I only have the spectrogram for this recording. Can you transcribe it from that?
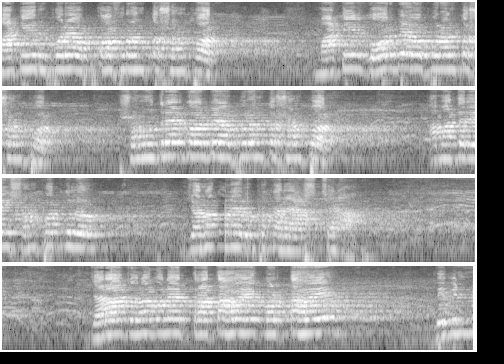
মাটির উপরে অফুরন্ত সম্পদ, মাটির গর্বে অপুরন্ত সম্পদ, সমুদ্রের গর্বে অপুরন্ত সম্পদ। আমাদের এই সম্পদগুলো জনগণের উপকারে আসছে না। যারা জনগণের ত্রাতা হয়ে, কর্তা হয়ে বিভিন্ন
